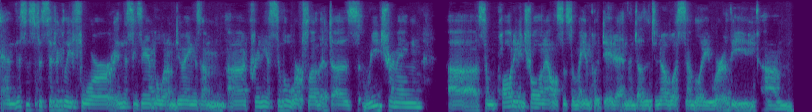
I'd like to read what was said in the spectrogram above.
and this is specifically for in this example. What I'm doing is I'm uh, creating a simple workflow that does read trimming, uh, some quality control analysis of my input data, and then does a de novo assembly where the um,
